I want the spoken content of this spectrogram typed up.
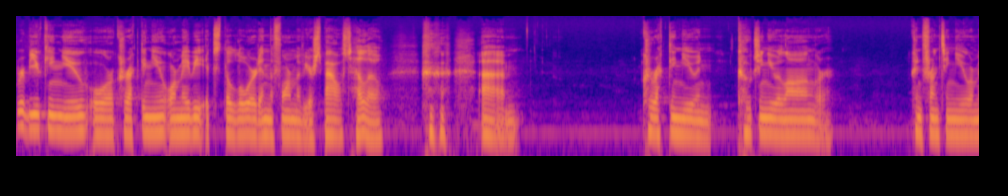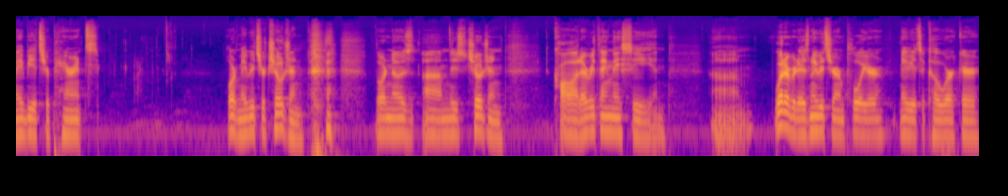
rebuking you or correcting you, or maybe it's the Lord in the form of your spouse. Hello. um, correcting you and coaching you along or confronting you, or maybe it's your parents. Lord, maybe it's your children. Lord knows um, these children call out everything they see, and um, whatever it is, maybe it's your employer, maybe it's a coworker.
